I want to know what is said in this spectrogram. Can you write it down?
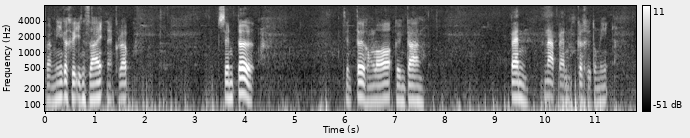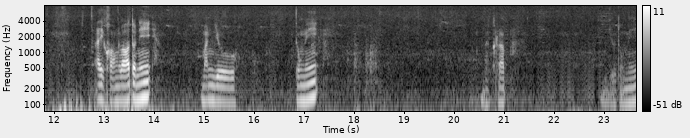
ฝั่งนี้ก็คือ inside นะครับ center center ของล้อกึ่งกลางแป้นหน้าแป้นก็คือตรงนี้ ไอของล้อตัวนี้มันอยู่ ตรงนี้นะครับ อยู่ตรงนี้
